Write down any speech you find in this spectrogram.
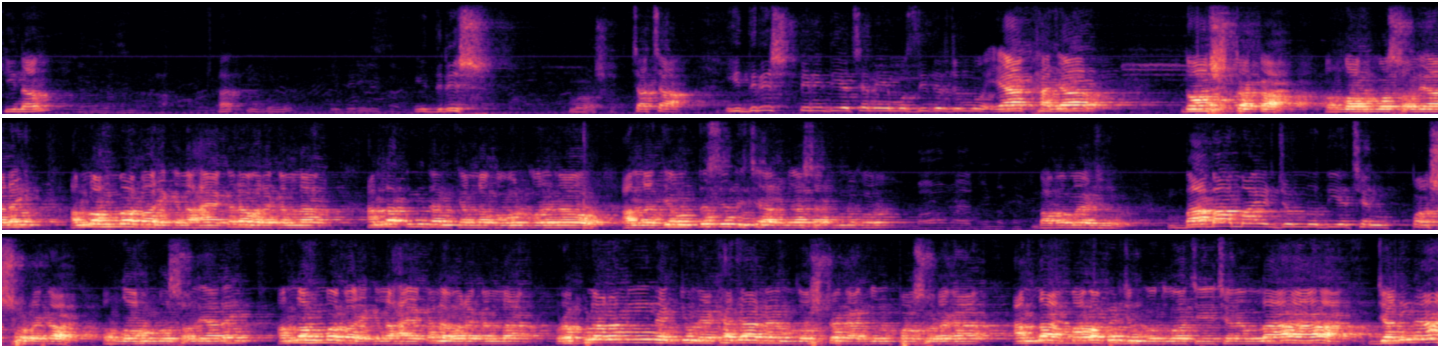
কি নাম? হ্যাঁ কি বললেন ইদ্রিস। চাচা, ইদ্রিস তিনি দিয়েছেন এই মসজিদের জন্য এক হাজার দশ টাকা। আল্লাহুম্মা সাল্লি আলাই আল্লাহুম্মা বারিক হায়াকাল্লা বারাকাল্লা আল্লাহ, তুমি দানকে আল্লাহ কবর করে নাও। আল্লাহ যে উদ্দেশ্যে দিচ্ছে আপনি আশা পূর্ণ করো। বাবা মায়ের জন্য। বাবা মায়ের জন্য দিয়েছেন পাঁচশো টাকা। আল্লাহুম্মা সাল্লি আলাই আল্লাহুম্মা বারিক আলা হায়াকালা বারাকাল্লাহ। রব্বুল আলামিন একজন 1000 দশ টাকা একজন পাঁচশো টাকা। আল্লাহ মা বাপের জন্য দোয়া চেয়েছেন আল্লাহ জানি না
